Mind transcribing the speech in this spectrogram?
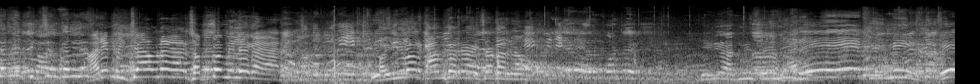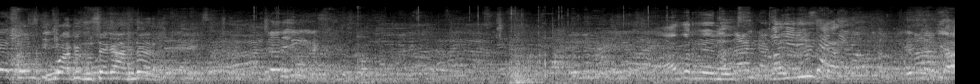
तो पिक्चर अरे आओ ना यार, सबको मिलेगा, यार. पहली बार काम कर रहे हो, ऐसा कर रहे हो. आदमी सही नहीं अरे फिल्मी ए वो अभी घुसेगा अंदर। जल्दी। लोग क्या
